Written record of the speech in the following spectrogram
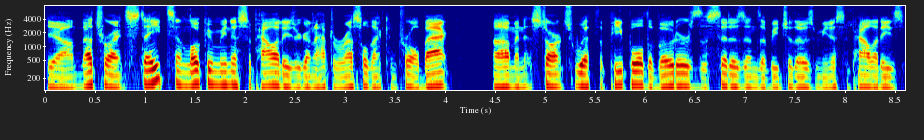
Yeah, that's right. States and local municipalities are going to have to wrestle that control back, um, and it starts with the people, the voters, the citizens of each of those municipalities.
